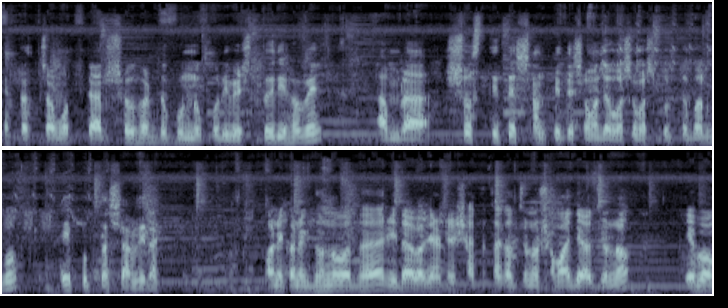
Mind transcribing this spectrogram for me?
একটা চমৎকার, সৌহার্দ্যপূর্ণ পরিবেশ তৈরি হবে। আমরা স্বস্তিতে শান্তিতে সমাজে বসবাস করতে পারব। এই প্রত্যাশা আমি রাখি। অনেক অনেক ধন্যবাদ ভাইয়া হৃদয় বাগেরহাটের সাথে থাকার জন্য সময় দেওয়ার জন্য এবং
